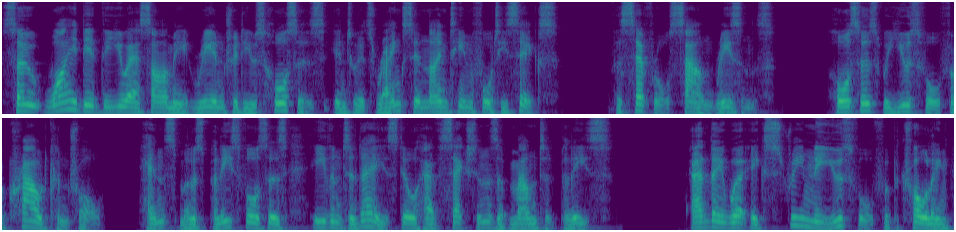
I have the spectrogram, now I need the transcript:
So, why did the US Army reintroduce horses into its ranks in 1946? for several sound reasons. Horses were useful for crowd control, hence, most police forces even today still have sections of mounted police. And they were extremely useful for patrolling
